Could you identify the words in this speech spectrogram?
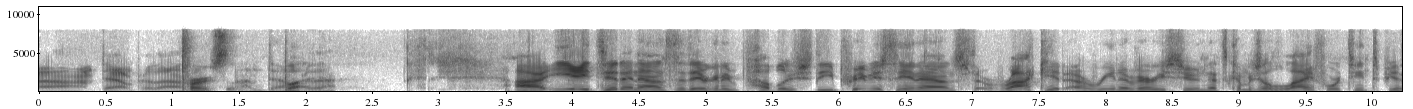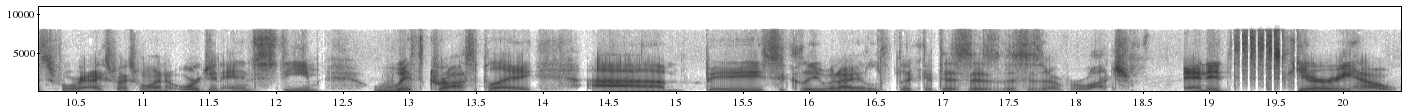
Uh, I'm down for that. personally. I'm down but for that. Uh, EA did announce that they were going to publish the previously announced Rocket Arena very soon. That's coming July 14th to PS4, Xbox One, Origin, and Steam with crossplay. Um, basically, what I look at this is this is Overwatch, and it's scary how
